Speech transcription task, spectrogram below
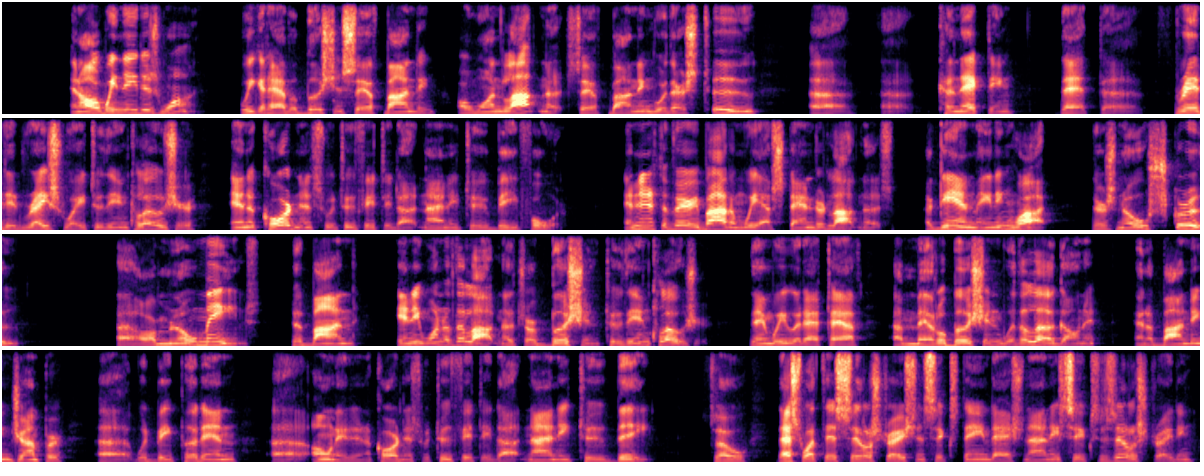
and all we need is one. We could have a bushing self-bonding or one lock nut self-bonding where there's two uh, uh, connecting that uh, threaded raceway to the enclosure in accordance with 250.92b4. And then at the very bottom, we have standard lock nuts. Again, meaning what? There's no screw uh, or no means to bind any one of the lock nuts or bushing to the enclosure. Then we would have to have a metal bushing with a lug on it and a bonding jumper uh, would be put in uh, on it in accordance with 250.92b. So that's what this illustration 16-96 is illustrating.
